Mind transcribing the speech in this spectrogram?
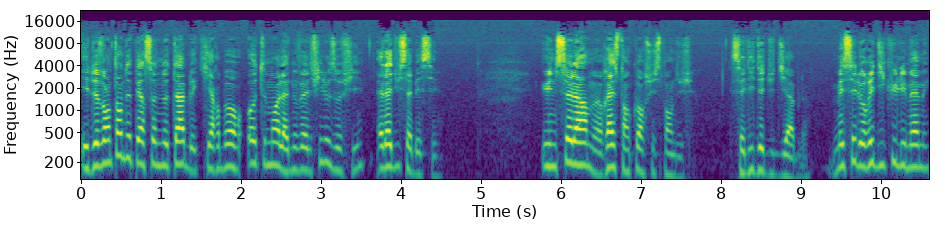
Et devant tant de personnes notables qui arborent hautement la nouvelle philosophie, elle a dû s'abaisser. Une seule arme reste encore suspendue. C'est l'idée du diable. Mais c'est le ridicule lui-même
